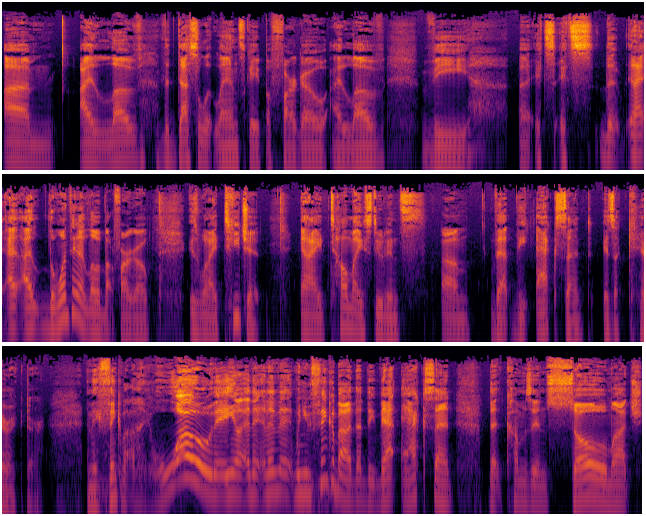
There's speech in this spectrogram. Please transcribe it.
Um, I love the desolate landscape of Fargo. I love the uh, it's it's the and I, I, I the one thing I love about Fargo is when I teach it and I tell my students um, that the accent is a character, and they think about like, whoa, they you know, and then, and then they, when you think about it, that the, that accent that comes in so much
